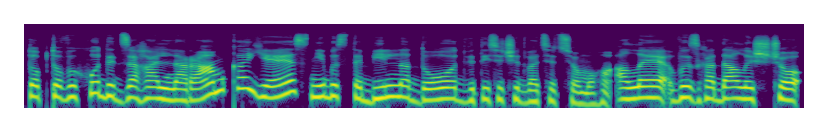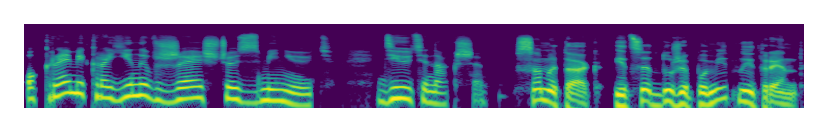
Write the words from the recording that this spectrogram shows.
Тобто виходить загальна рамка ЄС ніби стабільна до 2027-го. Але ви згадали, що окремі країни вже щось змінюють, діють інакше. Саме так. І це дуже помітний тренд.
